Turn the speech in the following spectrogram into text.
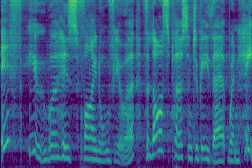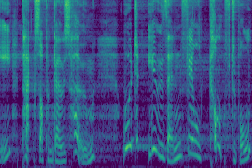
If you were his final viewer, the last person to be there when he packs up and goes home, would you then feel comfortable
